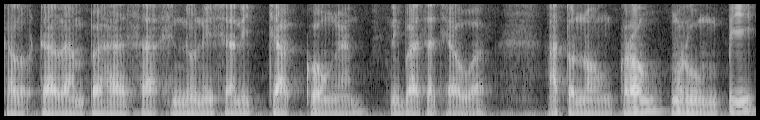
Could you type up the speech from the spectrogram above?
Kalau dalam bahasa Indonesia ini jagongan Ini bahasa Jawa Atau nongkrong, ngerumpi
